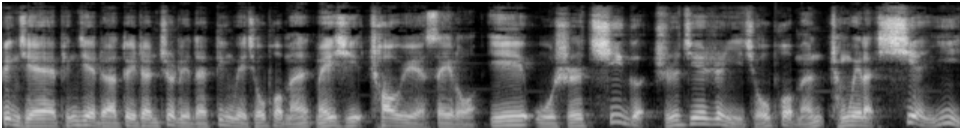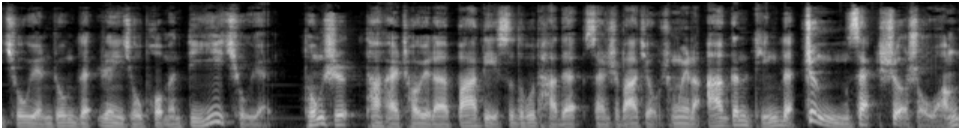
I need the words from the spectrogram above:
并且凭借着对阵智利的定位球破门，梅西超越 C 罗，以五十七个直接任意球破门，成为了现役球员中的任意球破门第一球员。同时他还超越了巴蒂斯图塔的三十八球，成为了阿根廷的正赛射手王。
